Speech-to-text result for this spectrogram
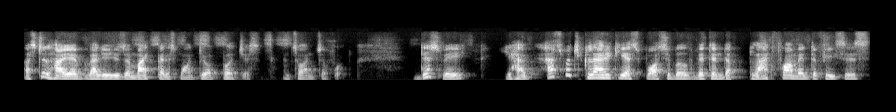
a still higher value user might correspond to a purchase, and so on and so forth. This way, you have as much clarity as possible within the platform interfaces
